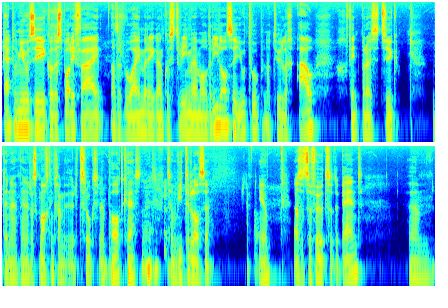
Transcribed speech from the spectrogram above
Apple Music oder Spotify oder wo auch immer ihr geht streamen, mal reinlassen. YouTube natürlich auch. Findet man unser Zeug. Und dann, äh, wenn ihr das gemacht habt, kommen wir wieder zurück zu dem Podcast zum Weiterhören. Ja. Also so viel zu der Band. Ähm,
